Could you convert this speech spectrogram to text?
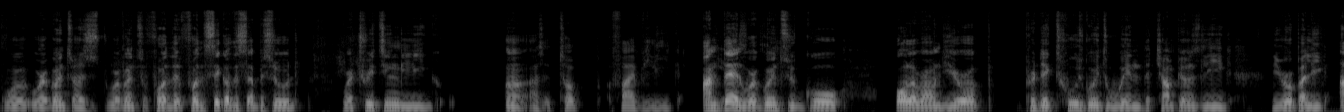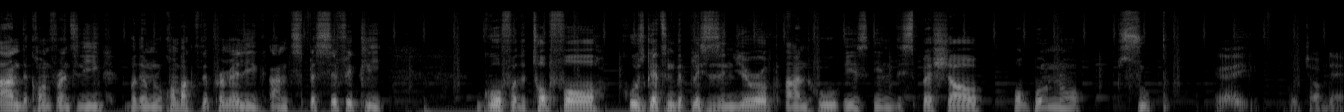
We're, we're going to as we're going to for the for the sake of this episode, we're treating League uh, as a top five league, and then we're going to go all around Europe, predict who's going to win the Champions League, the Europa League, and the Conference League. But then we'll come back to the Premier League and specifically go for the top four, who's getting the places in Europe, and who is in the special Ogbono soup. Hey, good job there.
